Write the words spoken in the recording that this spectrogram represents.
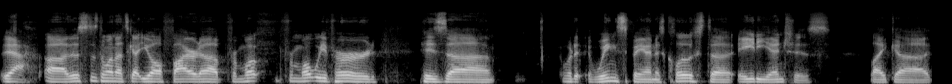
Yeah, uh, this is the one that's got you all fired up. From what from what we've heard, his uh, what wingspan is close to 80 inches, like uh,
